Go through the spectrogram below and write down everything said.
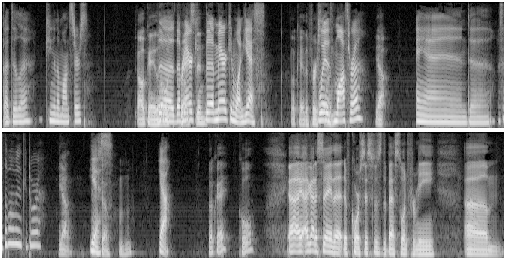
Godzilla, King of the Monsters. Okay. The The the American the American one, yes, Okay, the first with one. Mothra yeah. and uh, is that the one with Ghidorah? Yeah. Yes. So. hmm Yeah. Okay, cool. Yeah, I, I got to say that, of course, this was the best one for me. Um,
